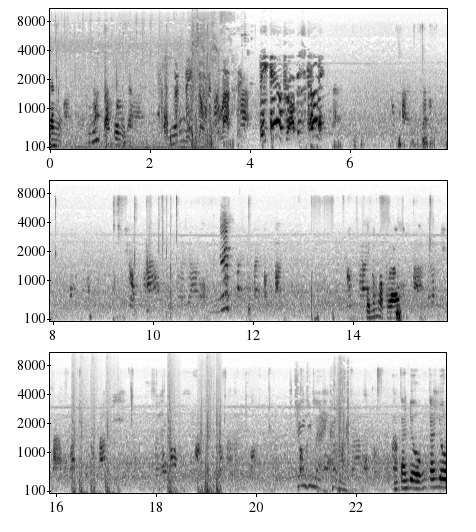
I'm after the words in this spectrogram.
ยังไงสามต้นหรือยัง The safe zone is collapsing. The airdrop is coming. กินไม่หมดแล้ว Changing mag, cover me. คุ้มกันอยู่คุ้มกันอยู่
